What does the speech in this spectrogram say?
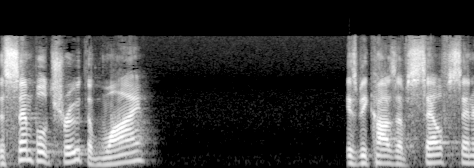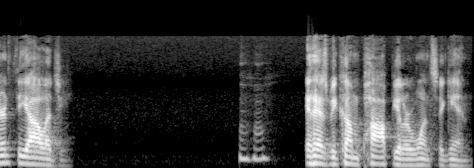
The simple truth of why is because of self centered theology. Mm-hmm. It has become popular once again.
